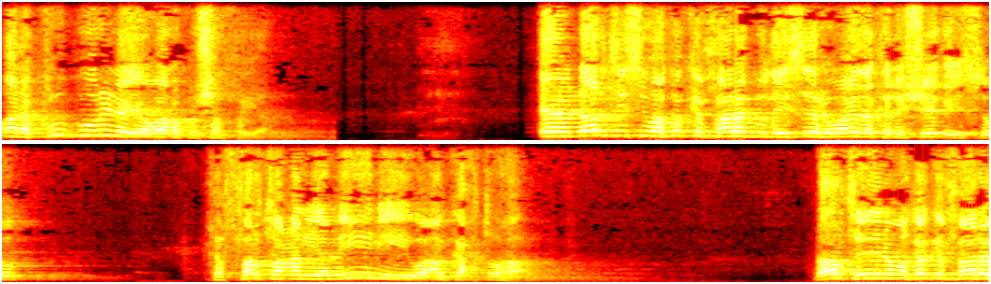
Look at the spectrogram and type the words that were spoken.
Waana kuu guurinaya waana ku sharfaya. Dhaartiisii waa ka kafaaro guday sida riwaayada kale sheegayso. Kafartu can yamiinii wa ankaxtuha. Dhaartaydiina waan ka kafaaro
